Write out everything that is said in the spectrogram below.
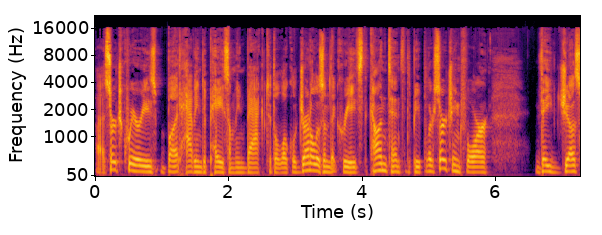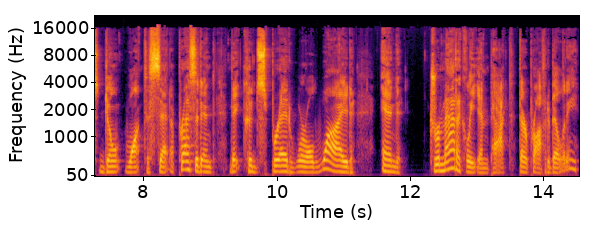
uh, search queries, but having to pay something back to the local journalism that creates the content that the people are searching for. They just don't want to set a precedent that could spread worldwide and dramatically impact their profitability.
